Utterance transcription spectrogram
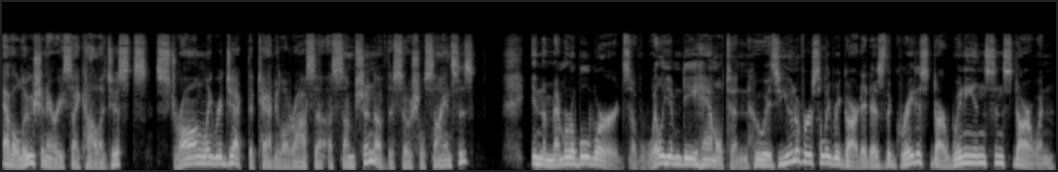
Evolutionary psychologists strongly reject the tabula rasa assumption of the social sciences. In the memorable words of William D. Hamilton, who is universally regarded as the greatest Darwinian since Darwin,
